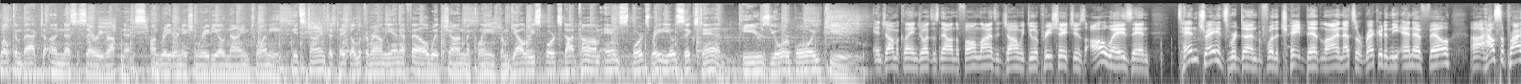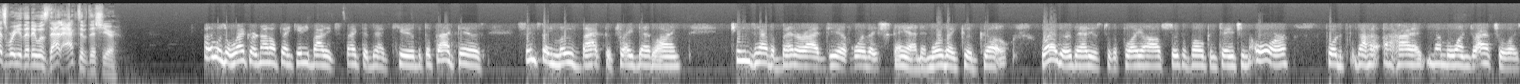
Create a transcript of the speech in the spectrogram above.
Welcome back to Unnecessary Roughness on Raider Nation Radio 920. It's time to take a look around the NFL with John McClain from GallerySports.com and Sports Radio 610. Here's your boy Q. And John McClain joins us now on the phone lines. And John, we do appreciate you as always. And 10 trades were done before the trade deadline. That's a record in the NFL. Uh, how surprised were you that it was that active this year? It was a record, and I don't think anybody expected that, Q. But the fact is, since they moved back the trade deadline, teams have a better idea of where they stand and where they could go, whether that is to the playoffs, Super Bowl contention, or for the, a high number one draft choice.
